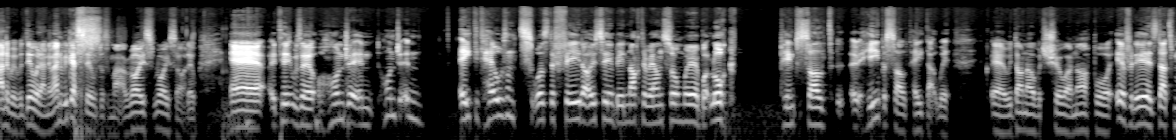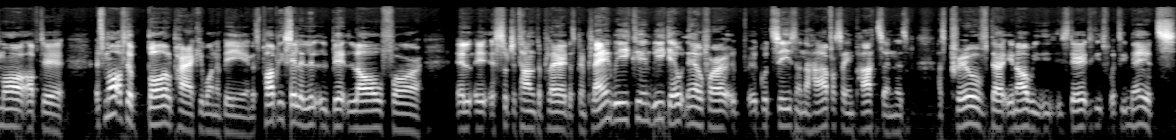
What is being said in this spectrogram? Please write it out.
anyway, we'll do it anyway. And we get still doesn't matter. Royce, Royce out. Uh, I think it was a hundred and hundred and eighty thousand was the fee that I seen being knocked around somewhere. But look, pinch of salt, a heap of salt. Take that with. Uh, we don't know if it's true or not, but if it is, that's more of the it's more of the ballpark you want to be in. It's probably still a little bit low for is such a talented player that's been playing week in week out now for a good season and a half for St. Pat's and has has proved that you know he's there. He's what he made. It's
